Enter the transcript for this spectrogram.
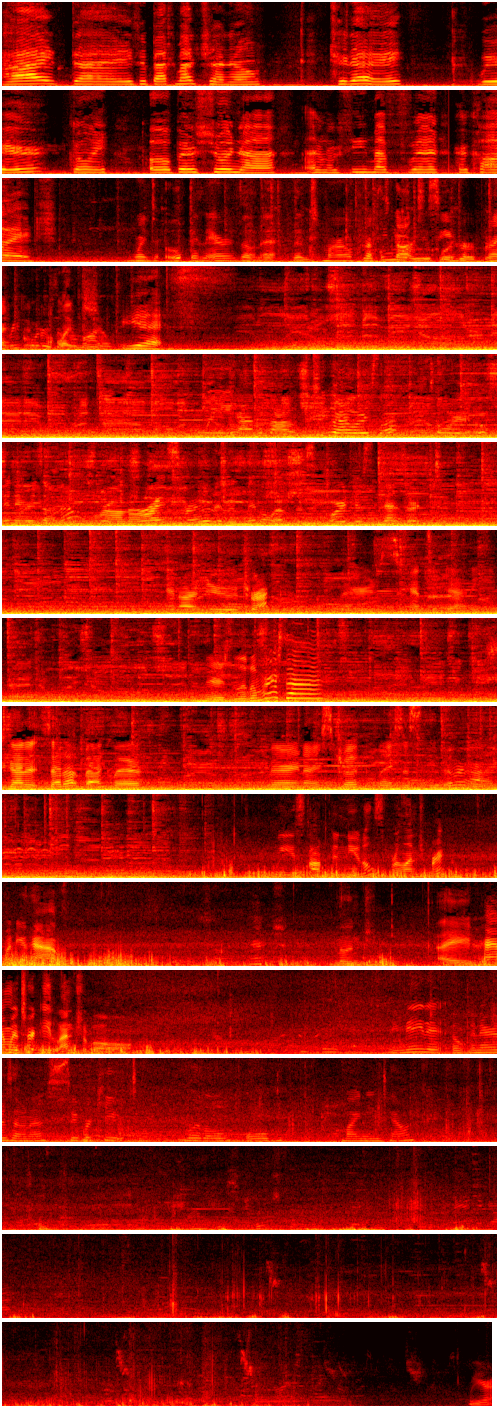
Hi guys, you're back to my channel. Today we're going open Shuna and we're seeing my friend her college. Went to Oatman, Arizona. Then tomorrow Prescott to see her friend in college. Yes. We have about two hours left until we're at Oatman, Arizona. We're on a rice road in the middle of this gorgeous desert. Our new truck,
